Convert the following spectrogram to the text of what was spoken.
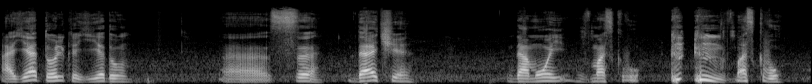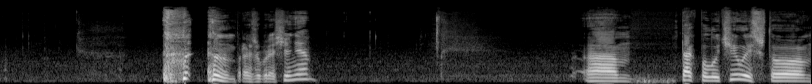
а я только еду э, с дачи домой в Москву. в Москву. Прошу прощения. Так получилось, что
